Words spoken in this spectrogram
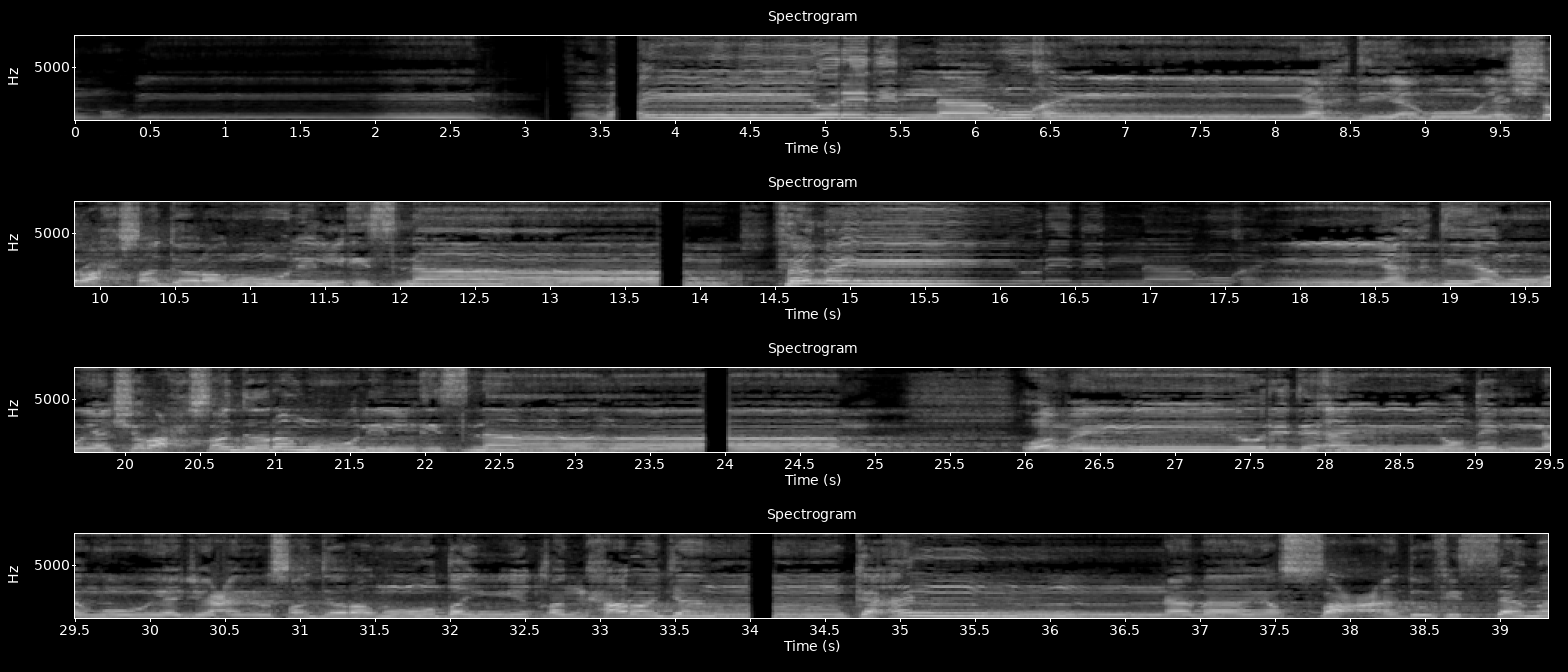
أن يهديه يشرح صدره للإسلام. فمن يرد الله أن يهديه يشرح صدره للإسلام. ومن يرد أن يضله يجعل صدره ضيقا حرجا. كأنما يصعد في السماء.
